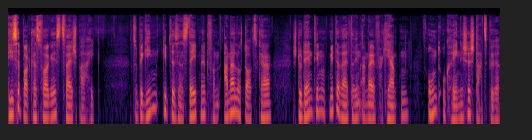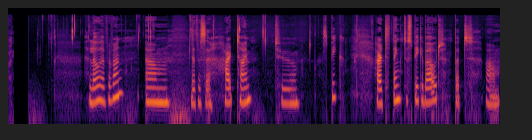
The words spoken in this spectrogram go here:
Diese Podcast-Folge ist zweisprachig. Zu Beginn gibt es ein Statement von Anna Lotocka, Studentin und Mitarbeiterin an der FH Kärnten und ukrainische Staatsbürgerin. Hello everyone. Um, that is a hard time to speak, hard thing to speak about, but um,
